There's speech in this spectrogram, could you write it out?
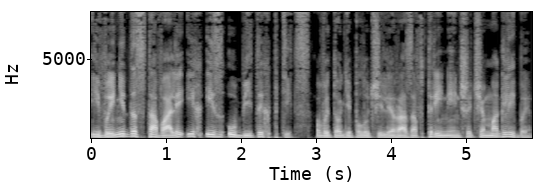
И вы не доставали их из убитых птиц. В итоге получили раза в три меньше, чем могли бы.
